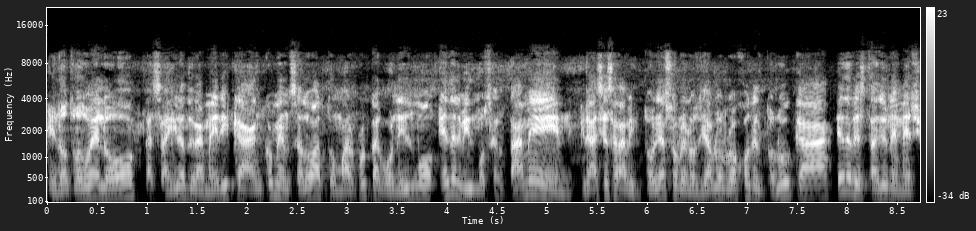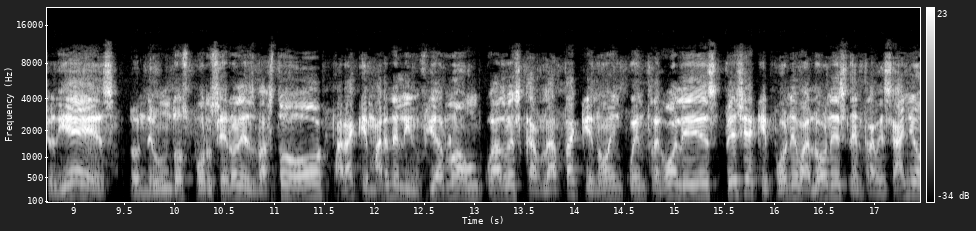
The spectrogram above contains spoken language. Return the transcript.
En otro duelo, las Águilas de la América han comenzado a tomar protagonismo en el mismo certamen, gracias a la victoria sobre los Diablos Rojos del Toluca en el estadio Nemesio 10, donde un 2 por 0 les bastó para quemar en el infierno a un cuadro escarlata que no encuentra goles, pese a que pone balones en el travesaño.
